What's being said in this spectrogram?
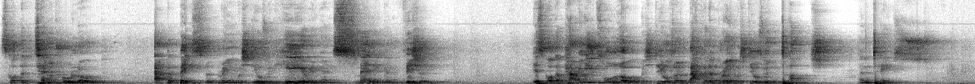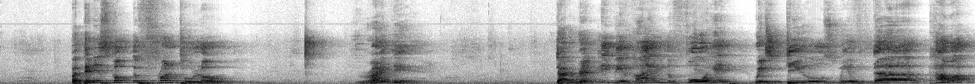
It's got the temporal lobe, at the base of the brain, which deals with hearing and smelling and vision. It's got the parietal lobe, which deals with the back of the brain, which deals with touch and taste. But then it's got the frontal lobe, right there, directly behind the forehead, which deals with the power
